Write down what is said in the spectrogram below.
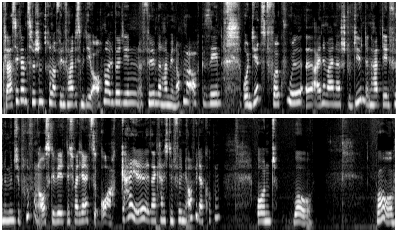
Klassikern zwischendrin. Auf jeden Fall hatte ich es mit ihr auch mal über den Film, dann haben wir nochmal auch gesehen. Und jetzt, voll cool, äh, eine meiner Studierenden hat den für eine mündliche Prüfung ausgewählt. Und ich war direkt so, oh, geil, dann kann ich den Film ja auch wieder gucken. Und wow. Wow.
